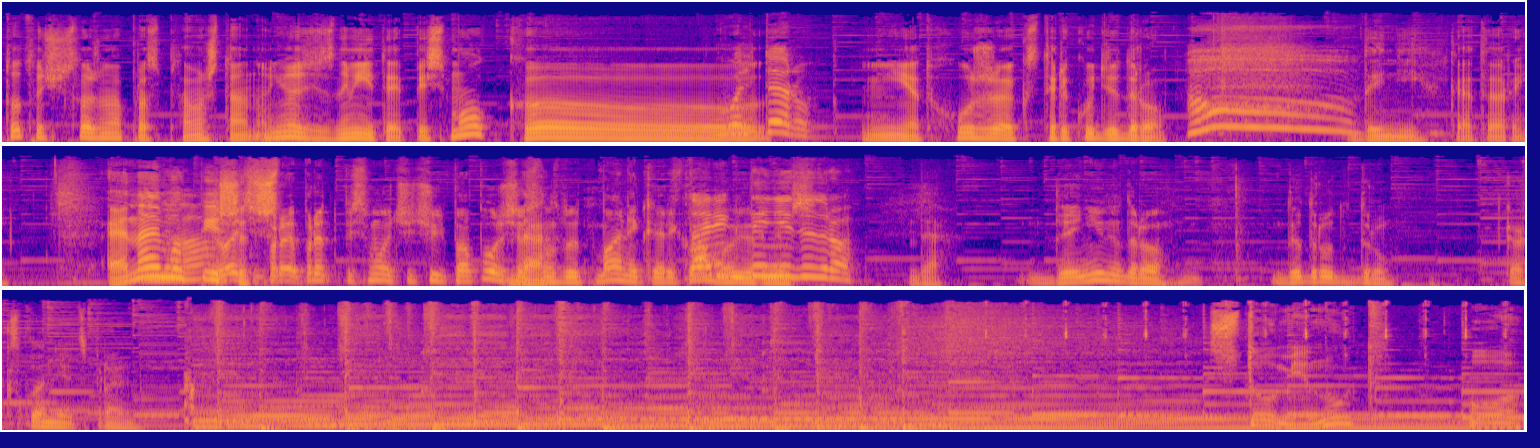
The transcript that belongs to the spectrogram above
тут очень сложный вопрос, потому что у нее здесь знаменитое письмо к... Вольтеру. Нет, хуже, к старику Дидро. Дени, который. И она ему пишет, Давайте про, про это письмо чуть-чуть попозже. Сейчас у нас будет маленькая реклама. Старик Дени. Дедро. Да. Дени Дедро. Дедру Дедру. Как склоняется правильно. «Сто минут по...»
